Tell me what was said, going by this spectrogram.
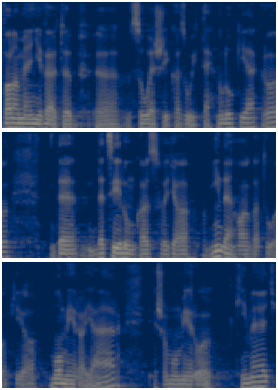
valamennyivel több szó esik az új technológiákról, de, de célunk az, hogy a minden hallgató, aki a moméra jár, és a moméról kimegy,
